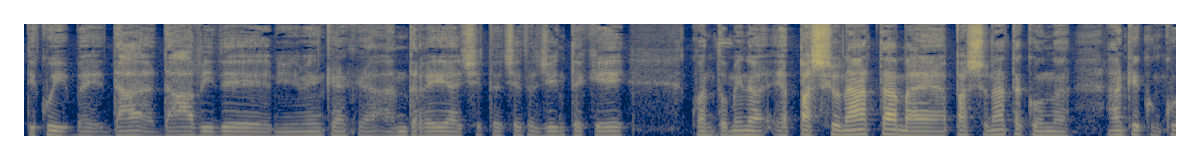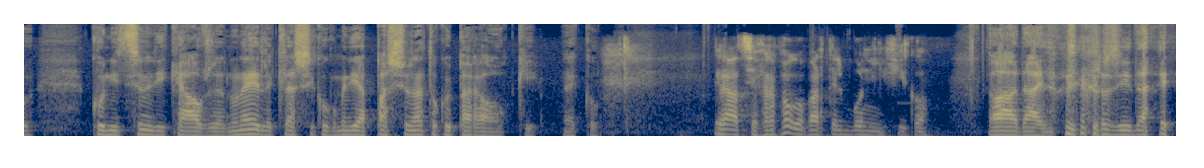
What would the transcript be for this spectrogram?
di cui beh, da, Davide, mi viene anche Andrea, eccetera, eccetera, gente che quantomeno è appassionata, ma è appassionata con, anche con cognizione di causa, non è il classico come dire appassionato coi paraocchi. Ecco. Grazie, fra poco parte il bonifico. Ah, dai, non è così, dai.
